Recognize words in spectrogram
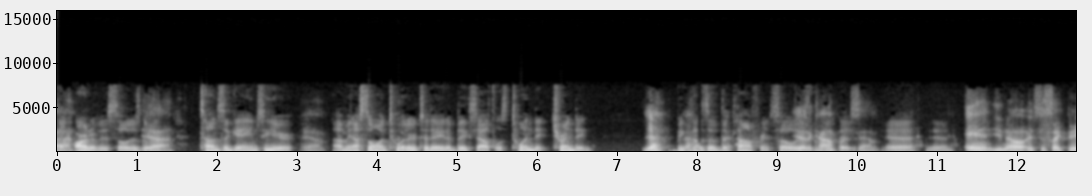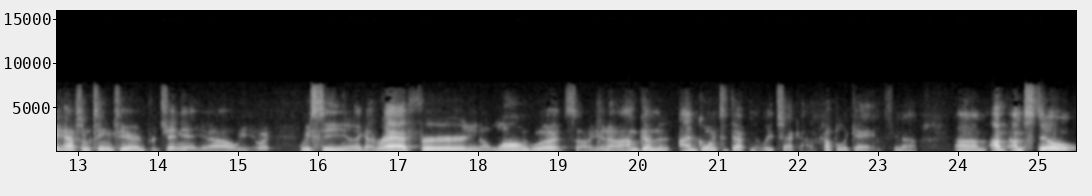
the heart of it. So there's gonna Yeah. be tons of games here. Yeah. I mean, I saw on Twitter today the Big South was trending Yeah. because of the yeah. conference. So Yeah, the conference, yeah. Yeah, yeah. And you know, it's just like they have some teams here in Virginia. You know, we we, we see you know they got Radford, you know, Longwood. So you know, I'm gonna I'm going to definitely check out a couple of games. You know, um, I'm I'm still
